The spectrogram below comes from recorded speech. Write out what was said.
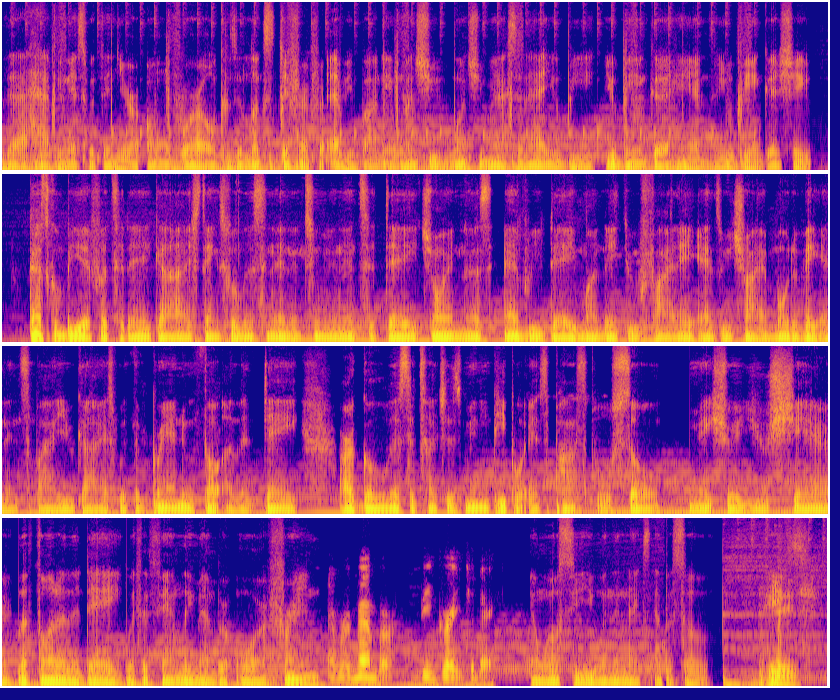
that happiness within your own world because it looks different for everybody. And once you once you master that, you'll be you'll be in good hands and you'll be in good shape. That's gonna be it for today, guys. Thanks for listening and tuning in today. Join us every day, Monday through Friday, as we try and motivate and inspire you guys with a brand new thought of the day. Our goal is to touch as many people as possible. So make sure you share the thought of the day with a family member or a friend. And remember, be great today and we'll see you in the next episode. Peace. Peace.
